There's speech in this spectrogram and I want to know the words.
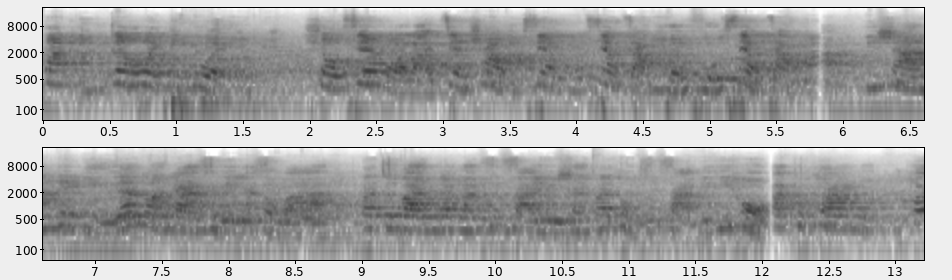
欢迎各位评委。首先，我来介绍一下吴校长和副校长。 ดิฉันเด็กหญิงเลื่อนวันการสุริอัศวะ ปัจจุบันกำลังศึกษาอยู่ชั้นประถมศึกษาปีที่6ทุกท่านเข้า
